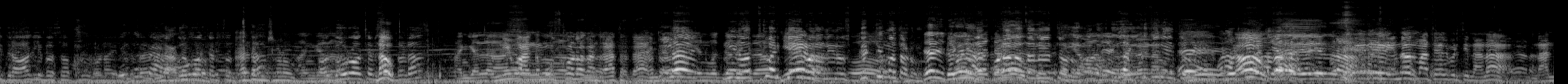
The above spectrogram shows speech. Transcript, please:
ಇದ್ರೆ ಆಗ್ಲಿ ಬಸಪ್ಪ ಋಣ ಗೌರವ ನೀವು ಹಂಗೆ ಮುಗಿಸ್ಕೊಂಡು ಹೋಗಂದ್ರೆ ಆತದ ನೀನು ಹತ್ಕೊಂಡು ನೀನು ಗಟ್ಟಿ ಮಾತಾಡು. ಇನ್ನೊಂದು ಮಾತು ಹೇಳ್ಬಿಡ್ತೀನಿ ಅಣ್ಣ ನಾನ್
